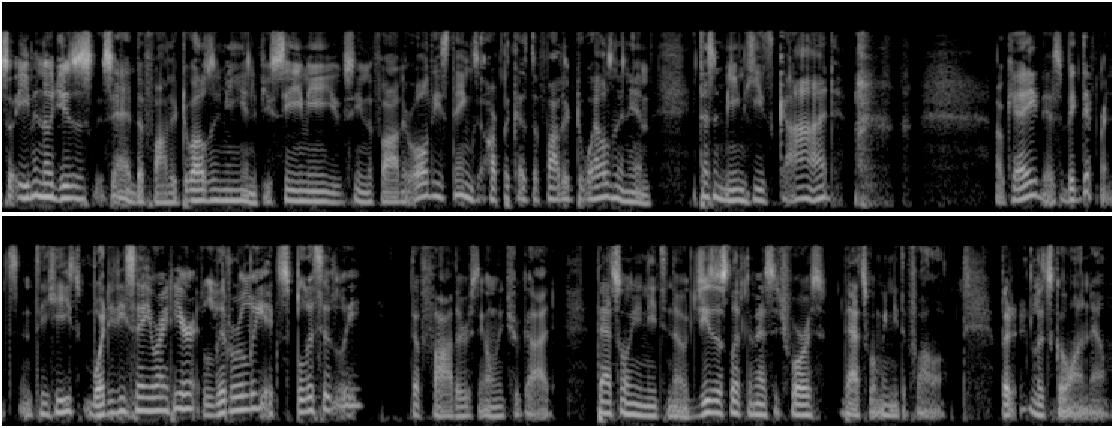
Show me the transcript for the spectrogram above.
So even though Jesus said, the Father dwells in me, and if you see me, you've seen the Father, all these things are because the Father dwells in him. It doesn't mean he's God. okay, there's a big difference. And he's, what did he say right here? Literally, explicitly, the Father is the only true God. That's all you need to know. Jesus left a message for us. That's what we need to follow. But let's go on now.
